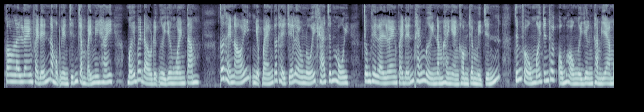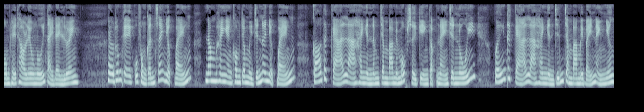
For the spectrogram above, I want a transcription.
còn Lai Loan phải đến năm 1972 mới bắt đầu được người dân quan tâm. Có thể nói, Nhật Bản có thể chế leo núi khá chín mùi, trong khi Lai Loan phải đến tháng 10 năm 2019, chính phủ mới chính thức ủng hộ người dân tham gia môn thể thao leo núi tại Đài Loan. Theo thống kê của Phòng Cảnh sát Nhật Bản, năm 2019 ở Nhật Bản có tất cả là 2.531 sự kiện gặp nạn trên núi, với tất cả là 2.937 nạn nhân,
